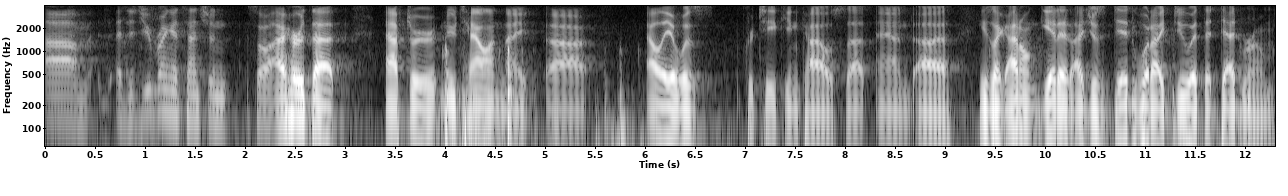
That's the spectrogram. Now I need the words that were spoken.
Um, did you bring attention? So I heard that after New Talent Night, uh, Elliot was critiquing Kyle's set, and uh, he's like, "I don't get it. I just did what I do at the Dead Room,"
